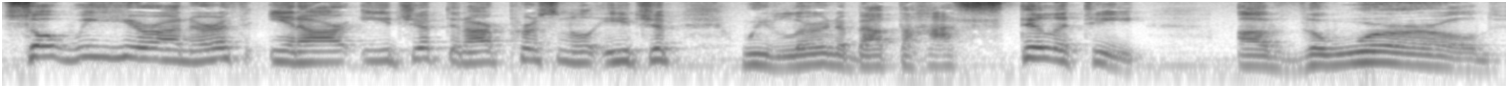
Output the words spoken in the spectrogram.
so we here on earth, in our Egypt, in our personal Egypt, we learn about the hostility of the world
